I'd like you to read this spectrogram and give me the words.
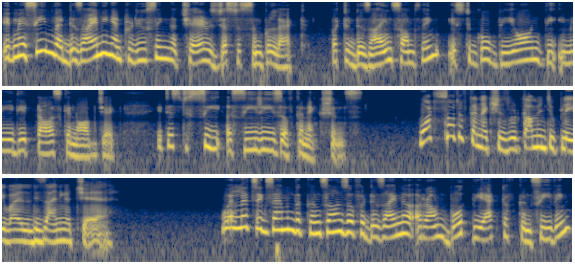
It may seem that designing and producing a chair is just a simple act, but to design something is to go beyond the immediate task and object. It is to see a series of connections. What sort of connections would come into play while designing a chair? Well, let's examine the concerns of a designer around both the act of conceiving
